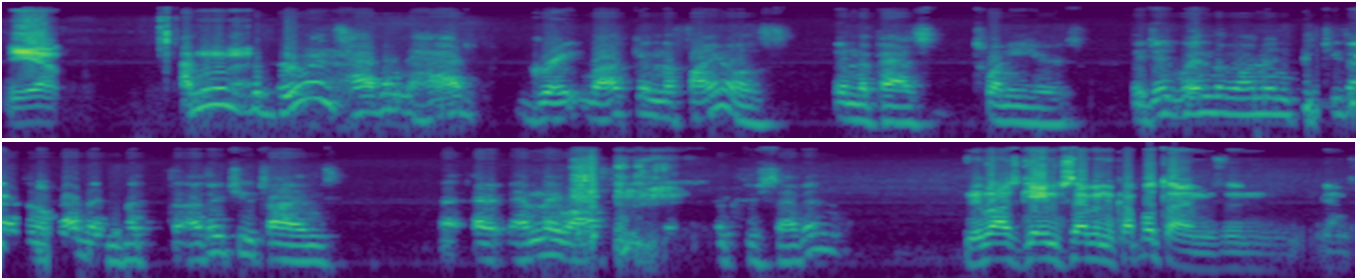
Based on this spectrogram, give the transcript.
Yeah. I mean the Bruins haven't had great luck in the finals in the past twenty years. They did win the one in 2011, but the other two times, uh, uh, haven't they lost in six or seven? They lost game seven a couple times in, against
